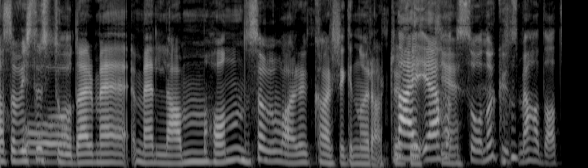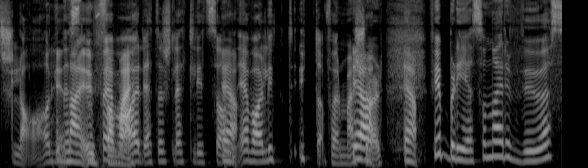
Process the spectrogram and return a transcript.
Altså hvis du sto der med, med lam hånd, så var det kanskje ikke noe rart du Nei, fikk jeg så nok ut som jeg hadde hatt slag, nesten. Nei, for jeg var rett og slett litt sånn Ja. Jeg var litt utafor meg Ja, sjøl. ja. For jeg ble så nervøs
